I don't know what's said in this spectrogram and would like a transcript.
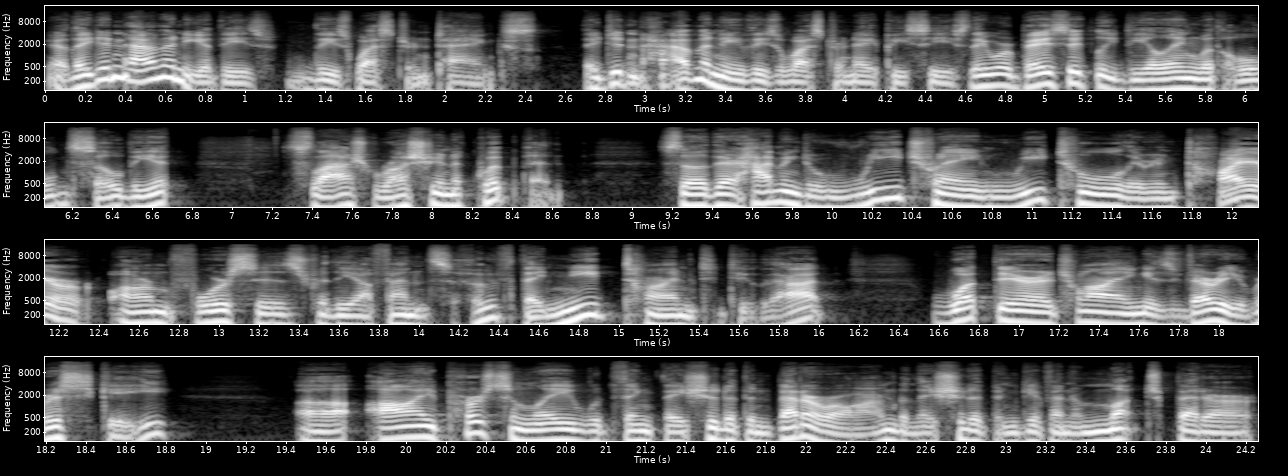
Yeah, they didn't have any of these, these Western tanks. They didn't have any of these Western APCs. They were basically dealing with old Soviet slash Russian equipment. So they're having to retrain, retool their entire armed forces for the offensive. They need time to do that. What they're trying is very risky. Uh, I personally would think they should have been better armed and they should have been given a much better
